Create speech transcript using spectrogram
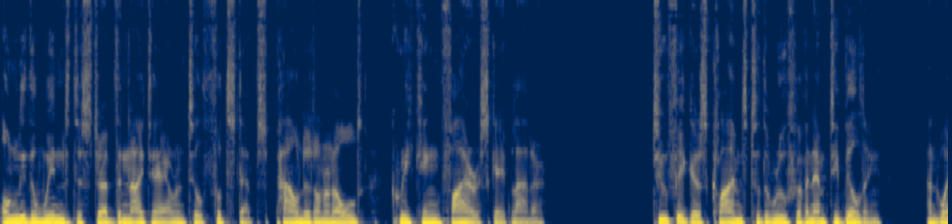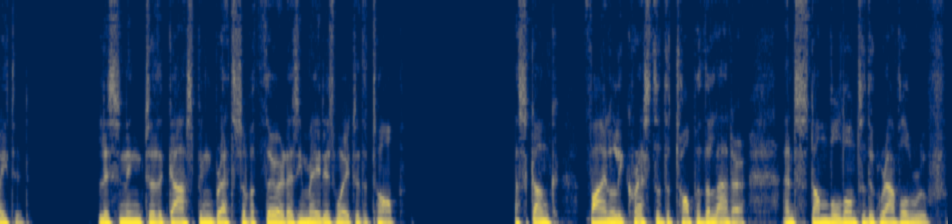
only the wind disturbed the night air until footsteps pounded on an old, creaking fire escape ladder. Two figures climbed to the roof of an empty building and waited, listening to the gasping breaths of a third as he made his way to the top. A skunk finally crested the top of the ladder and stumbled onto the gravel roof.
